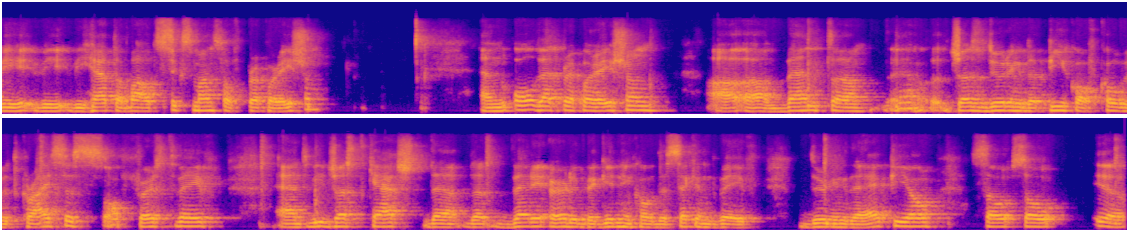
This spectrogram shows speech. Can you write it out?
we, we, we had about six months of preparation. And all that preparation uh, went just during the peak of COVID crisis of first wave and we just catched the, the very early beginning of the second wave during the IPO. So, so yeah,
